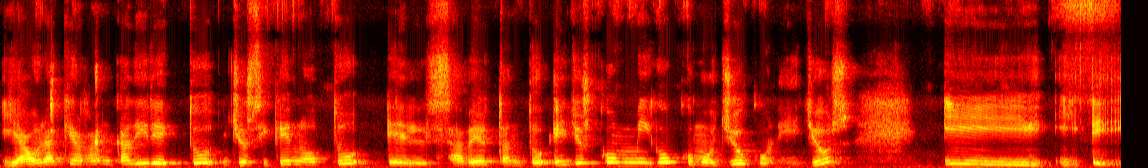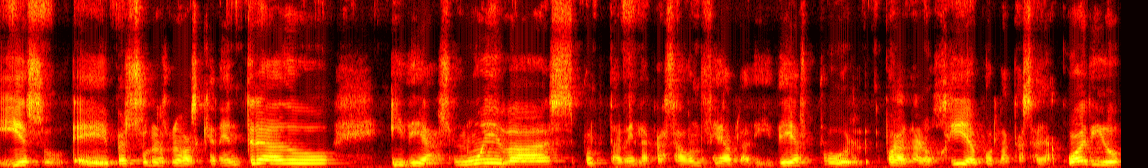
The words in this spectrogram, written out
Y ahora que arranca directo, yo sí que noto el saber tanto ellos conmigo como yo con ellos y, eso, eh, personas nuevas que han entrado, ideas nuevas, porque también la casa 11 habla de ideas por, por, analogía, por la casa de Acuario.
